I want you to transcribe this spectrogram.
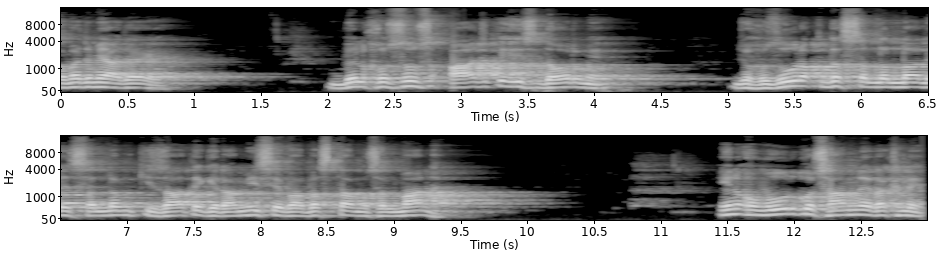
سمجھ میں آ جائے گا۔ بالخصوص آج کے اس دور میں جو حضور اقدس صلی اللہ علیہ وسلم کی ذات گرامی سے وابستہ مسلمان ہیں، ان امور کو سامنے رکھ لیں۔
